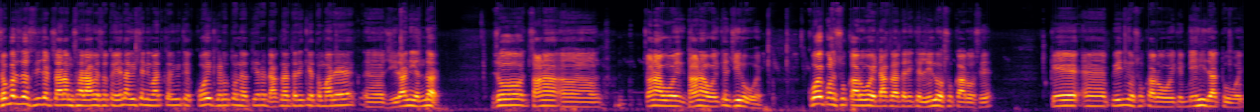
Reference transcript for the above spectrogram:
જબરદસ્ત રિઝલ્ટ સારામાં સારા આવે છે. તો એના વિશેની વાત કરવી કે કોઈ ખેડૂતોને અત્યારે દાખલા તરીકે તમારે જીરાની અંદર જો ચણા ચણા હોય, ધાણા હોય કે જીરું હોય, કોઈ પણ સુકારો હોય, દાખલા તરીકે લીલો સુકારો છે કે પીરિયો સુકારો હોય કે બેહી જાતું હોય,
